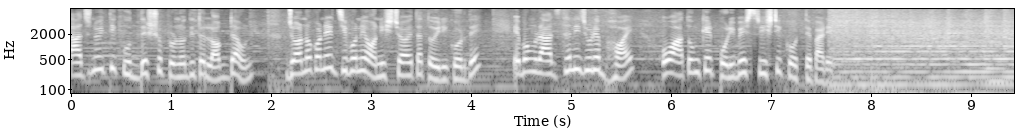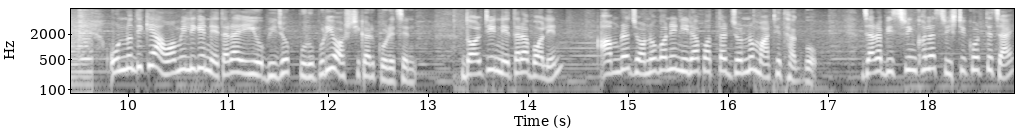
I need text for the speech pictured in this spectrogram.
রাজনৈতিক উদ্দেশ্য প্রণোদিত লকডাউন জনগণের জীবনে অনিশ্চয়তা তৈরি করবে এবং রাজধানী জুড়ে ভয় ও আতঙ্কের পরিবেশ সৃষ্টি করতে পারে। অন্যদিকে আওয়ামী লীগের নেতারা এই অভিযোগ পুরোপুরি অস্বীকার করেছেন। দলটির নেতারা বলেন, আমরা জনগণের নিরাপত্তার জন্য মাঠে থাকব। যারা বিশৃঙ্খলা সৃষ্টি করতে চায়,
